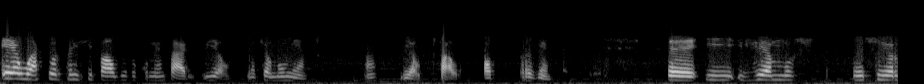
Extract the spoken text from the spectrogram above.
é o ator principal do documentário, ele, naquele momento. Não? É? Ele fala, ao presente. Uh, e vemos um senhor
